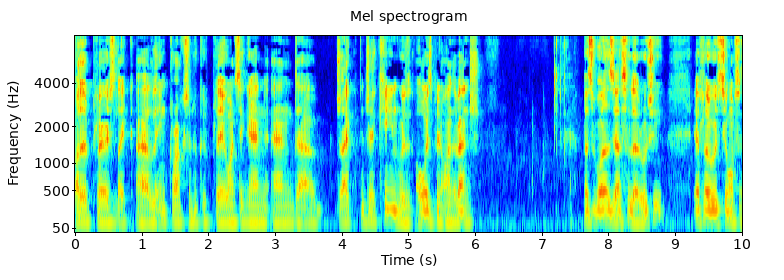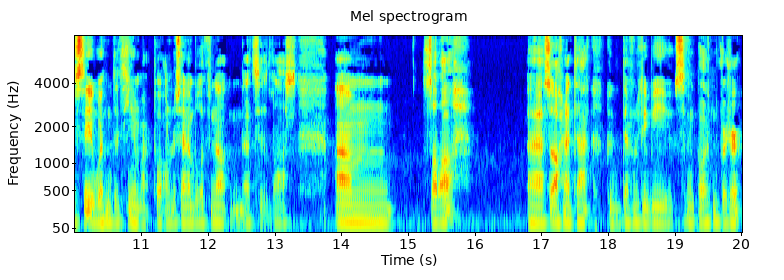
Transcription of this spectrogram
other players like uh, Leighton Clarkson who could play once again, and uh, Jack Jack Kane who's always been on the bench, as well as Yasser Larouci. If Larouci wants to stay with the team, totally understandable. If not, that's his loss. Um, Salah. Uh, Salah in attack could definitely be something potent for sure.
